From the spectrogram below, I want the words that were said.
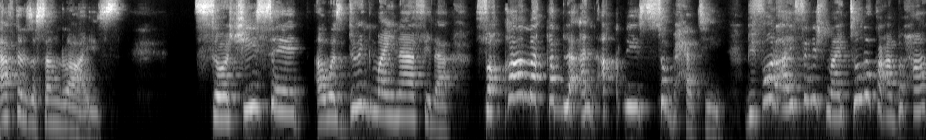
after the sunrise. So she said, I was doing my nafila. فقام قبل أن أقضي سبحتي. Before I finished my two ruk'ah duha,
